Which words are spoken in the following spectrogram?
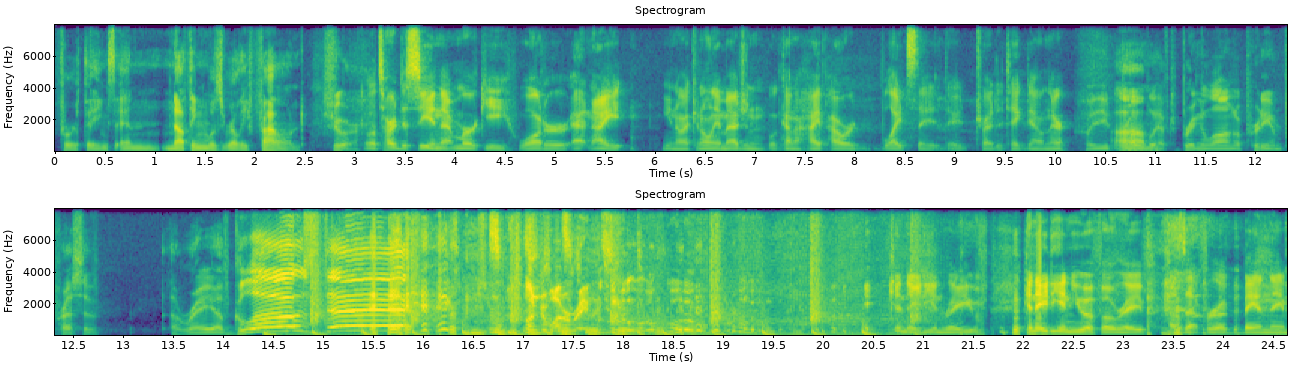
for things, and nothing was really found. Sure. Well, it's hard to see in that murky water at night. You know, I can only imagine what kind of high-powered lights they they tried to take down there. Well, you'd Um, probably have to bring along a pretty impressive array of glow sticks. Underwater rave. Canadian rave, Canadian UFO rave. How's that for a band name?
